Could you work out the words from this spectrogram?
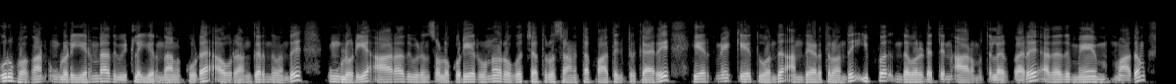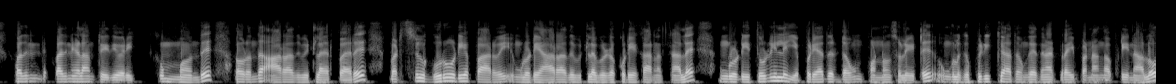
குரு பகவான் உங்களுடைய இரண்டாவது வீட்டில் இருந்தாலும் கூட அவர் அங்கிருந்து வந்து உங்களுடைய ஆறாவது வீடுன்னு சொல்லக்கூடிய ருணரோக சத்ருஸ்தானத்தை பார்த்துக்கிட்டு இருக்காரு. ஏற்கனவே கேத்து வந்து அந்த இடத்துல வந்து இப்போ இந்த வருடத்தின் ஆரம்பத்தில் இருப்பார். அதாவது மே மாதம் பதினெட்டு பதினேழாம் தேதி வரைக்கும் வந்து அவர் வந்து ஆறாவது வீட்டில் இருப்பார். பட் ஸ்டில் குருவுடைய பார்வை உங்களுடைய ஆறாவது வீட்டில் விழக்கூடிய காரணத்தினால உங்களுடைய தொழிலை எப்படியாவது டவுன் பண்ணணும்னு சொல்லிட்டு உங்களுக்கு பிடிக்காதவங்க எதனா ட்ரை பண்ணாங்க அப்படின்னாலோ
